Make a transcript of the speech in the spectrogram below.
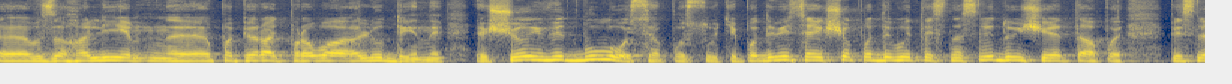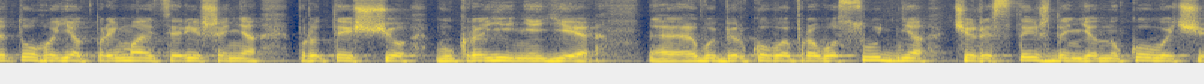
е, взагалі е, попирати права людини. Що і відбулося по суті. Подивіться, якщо подивитись на слідуючі етапи, після того як приймається рішення про те, що в Україні є вибіркове правосуддя, через тиждень Янукович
